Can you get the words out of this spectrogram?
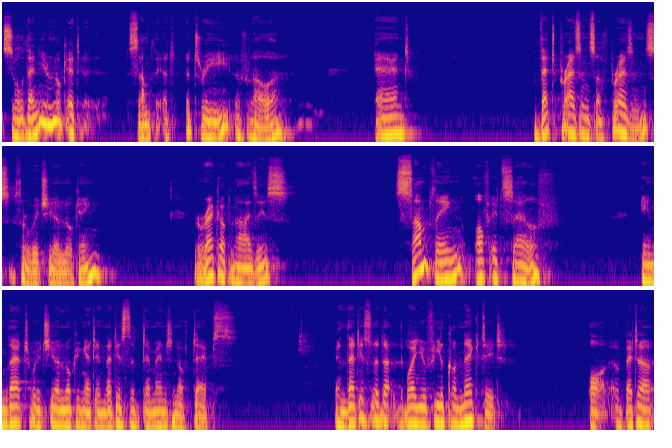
so then you look at uh, something, at a tree, a flower, and that presence of presence through which you're looking recognizes something of itself in that which you're looking at, and that is the dimension of depth. And that is the, where you feel connected, or a better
